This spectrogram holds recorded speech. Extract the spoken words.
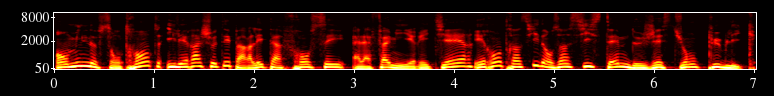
En 1930, il est racheté par l'État français à la famille héritière et rentre ainsi dans un système de gestion publique.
